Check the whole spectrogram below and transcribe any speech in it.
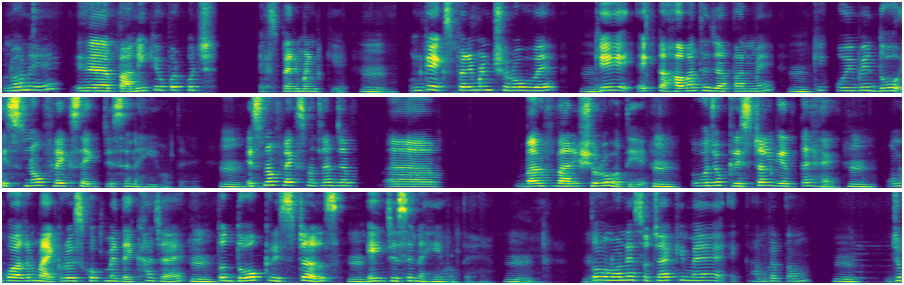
उन्होंने पानी के ऊपर कुछ एक्सपेरिमेंट किए। हम्म। उनके एक्सपेरिमेंट शुरू हुए कि एक कहावत है जापान में कि कोई भी दो स्नो फ्लेक्स एक जैसे नहीं होते हैं। स्नो फ्लेक्स मतलब जब बर्फबारी शुरू होती है तो वो जो क्रिस्टल गिरते हैं उनको अगर माइक्रोस्कोप में देखा जाए तो दो क्रिस्टल्स एक जैसे नहीं होते हैं। तो उन्होंने सोचा कि मैं एक काम करता हूँ जो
